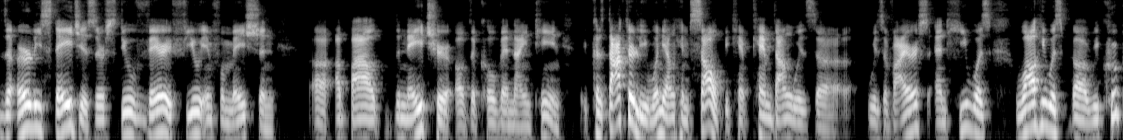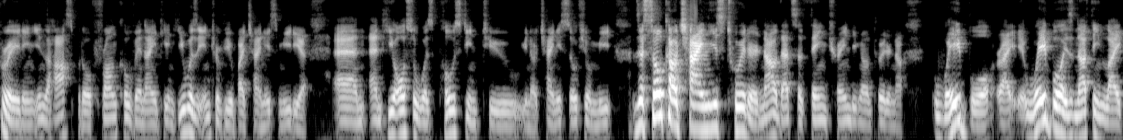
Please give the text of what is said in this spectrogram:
the early stages, there's still very few information. Uh, about the nature of the COVID nineteen, because Dr. Li Wenliang himself became came down with uh, with the virus, and he was while he was uh, recuperating in the hospital from COVID nineteen, he was interviewed by Chinese media, and and he also was posting to you know Chinese social media, the so called Chinese Twitter. Now that's a thing trending on Twitter now. Weibo, right? Weibo is nothing like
